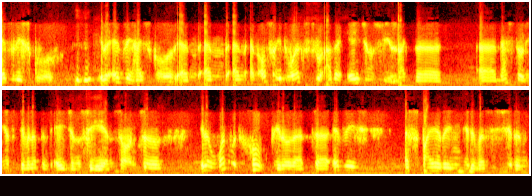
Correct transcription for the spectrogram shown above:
every school. Mm-hmm. You know, every high school, and, and, and, and also it works through other agencies like the uh, National Youth Development Agency and so on. So, you know, one would hope, you know, that uh, every aspiring university student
